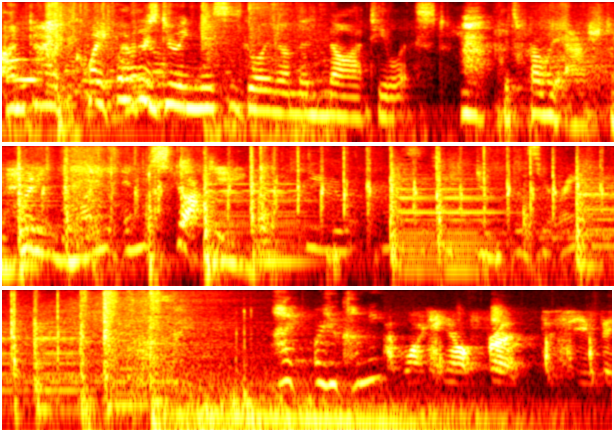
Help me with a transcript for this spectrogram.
untie it quick. Whoever's doing this is going on the naughty list. It's probably Ashton. Putting the money in the stocking. Hi, are you coming? I'm watching out front to see if they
